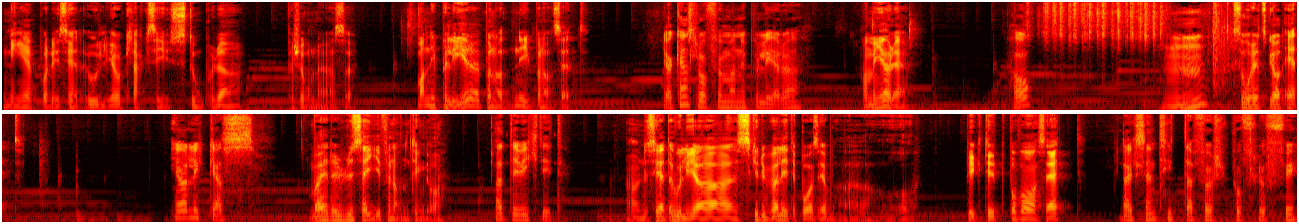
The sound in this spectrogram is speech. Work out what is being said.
ner på dig och ser att Ulja och Krax är ju stora personer. Alltså. Manipulerar på något, ni på något sätt? Jag kan slå för manipulera. Ja, men gör det. Ja, Mm. Svårighetsgrad 1. jag lyckas. Vad är det du säger för någonting då? Att det är viktigt. Ja, du ser att Ulja skruvar lite på sig. Bara, "Åh, Viktigt på vad sätt? Laxen tittar först på Fluffy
